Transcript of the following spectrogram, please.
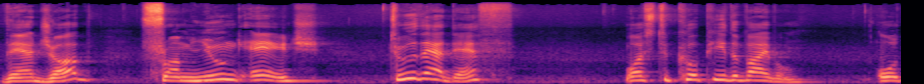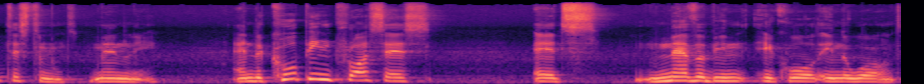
Their job from young age to their death was to copy the Bible, Old Testament mainly. And the copying process, it's never been equal in the world,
